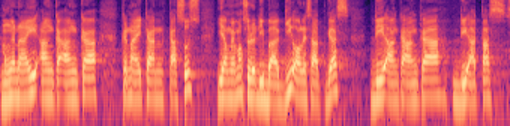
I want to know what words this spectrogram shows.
mengenai angka-angka kenaikan kasus yang memang sudah dibagi oleh Satgas di angka-angka di atas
